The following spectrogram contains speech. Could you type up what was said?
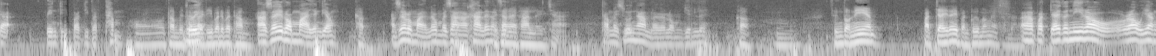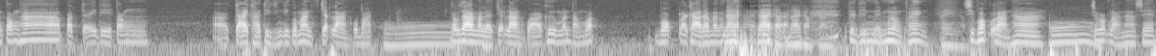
จะเป็นที่ปฏิบัติธรรมอ๋อทำเป็นสโดยถานที่ปฏิบัติธรรมอาศัยรอมไม้อย่างเดียวครับอาศัยรอมไม้แล้วไม่สร้างอาคารแล้วไปทั้งสร้าสิ้งนอาคารเลยใช่ ทำให้สวยงามแล้วก็ลมเย็นเลยครับอืมถึงตอนนี้ปัจจัยได้บรรพื้นมั้งไงครับอ่าปัจจัยตอนนี้เราเรายังต้องหาปัจจัยที่ต้องอ่าจ่ายค่าที่ดินดีประมาณเจ็ดล้านกว่าบาทโอ้เราได้มาแล้วเจ็ดล้านกว่าคือมันทั้งหมดบอกราคาได้ไหมต้องได้ได้ครับได้ครับได้ที่ดินในเมืองแพงเพลงครับสิบหกล้านห้าโอ้สิบหกล้านห้าแสน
